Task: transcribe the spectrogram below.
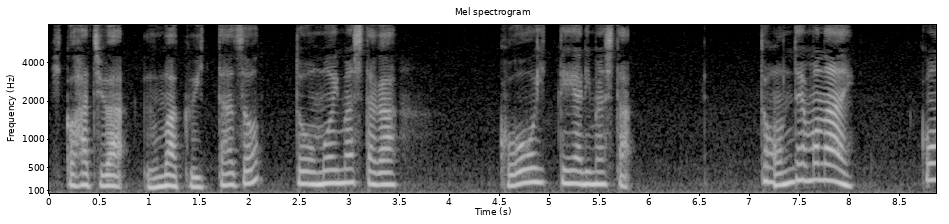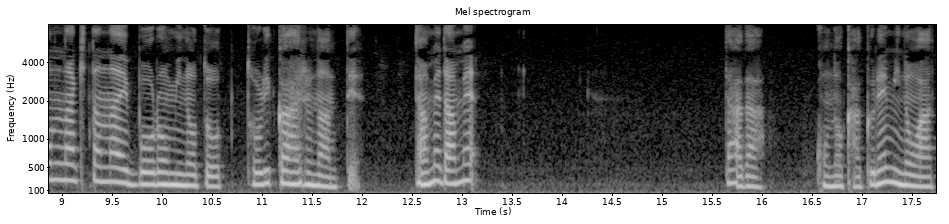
彦八はうまくいったぞと思いましたがこう言ってやりました。とんでもない。こんな汚いボロミノと取り替えるなんて。ダメダメ。だがこの隠れ蓑は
